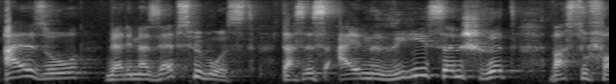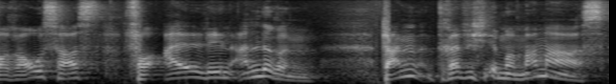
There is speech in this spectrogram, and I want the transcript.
Also werde mir selbstbewusst. Das ist ein Riesenschritt, was du voraus hast vor all den anderen. Dann treffe ich immer Mamas.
